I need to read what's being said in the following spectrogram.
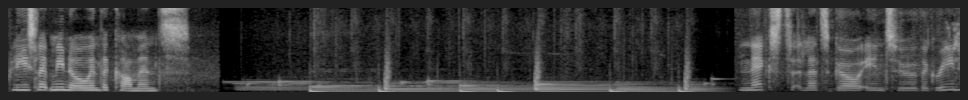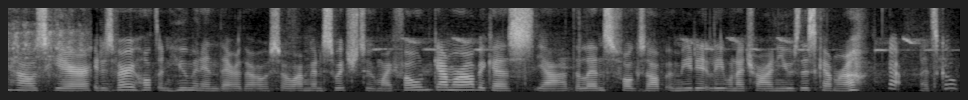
please let me know in the comments. Next, let's go into the greenhouse here. It is very hot and humid in there though, so I'm gonna switch to my phone camera because yeah, the lens fogs up immediately when I try and use this camera. yeah, let's go.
